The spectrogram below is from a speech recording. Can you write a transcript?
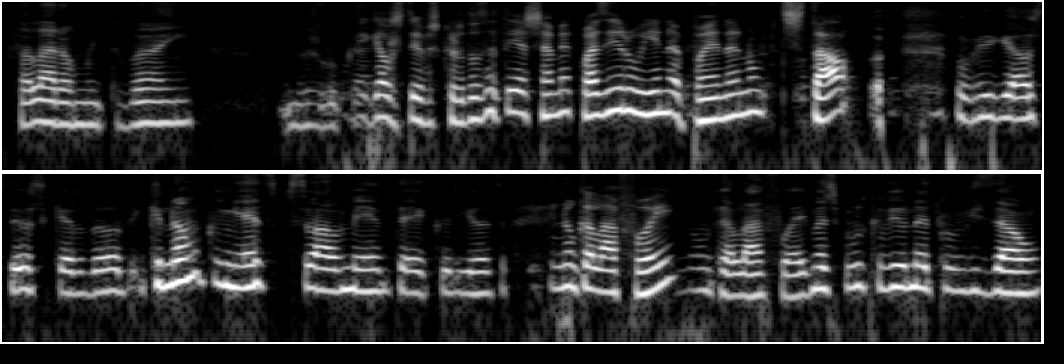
falaram muito bem nos locais. O Miguel Esteves Cardoso até a chama é quase heroína, pena num pedestal. o Miguel Esteves Cardoso, que não me conhece pessoalmente, é curioso. Nunca lá foi? Nunca lá foi, mas pelo que viu na televisão,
